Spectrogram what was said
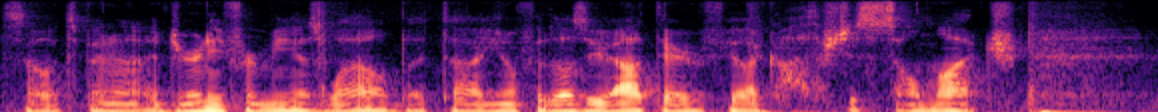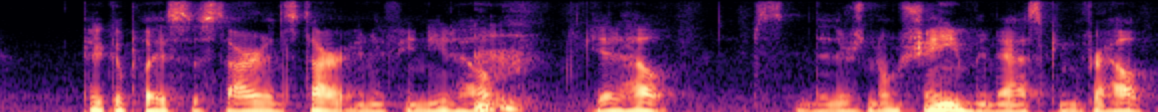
So it's been a, a journey for me as well. But uh, you know, for those of you out there who feel like, oh, there's just so much, pick a place to start and start. And if you need help, get help. It's- there's no shame in asking for help.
